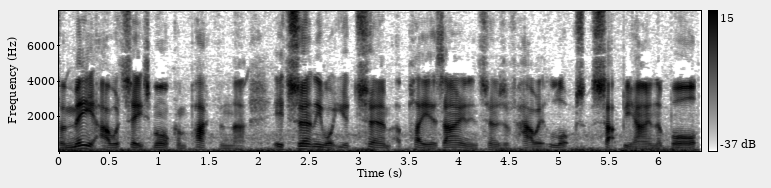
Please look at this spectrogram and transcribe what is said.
For me I would say it's more compact than that. It's certainly what you'd term a player's iron in terms of how it looks sat behind the ball.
